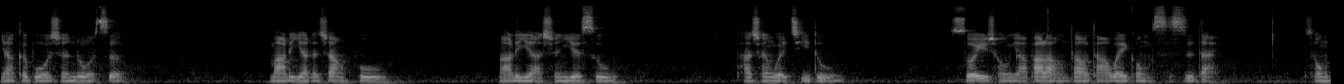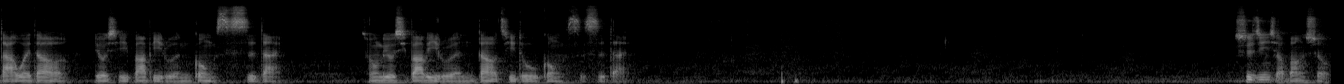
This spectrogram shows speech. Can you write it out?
雅各伯生洛色。玛利亚的丈夫，玛利亚生耶稣，他称为基督。所以从亚巴郎到达卫共十四代，从达卫到流西巴比伦共十四代，从流西巴比伦到基督共十四代。诗经小帮手，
